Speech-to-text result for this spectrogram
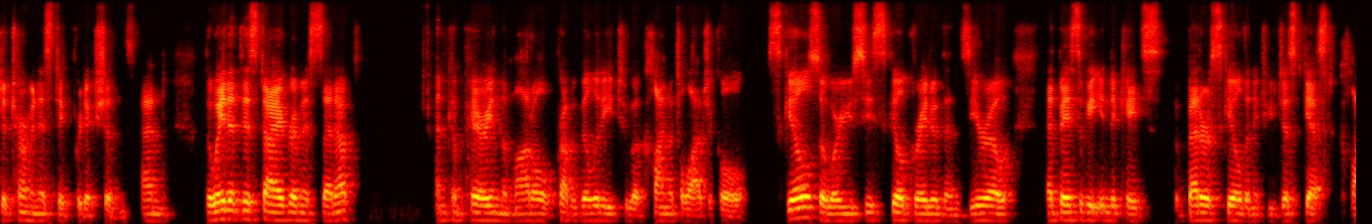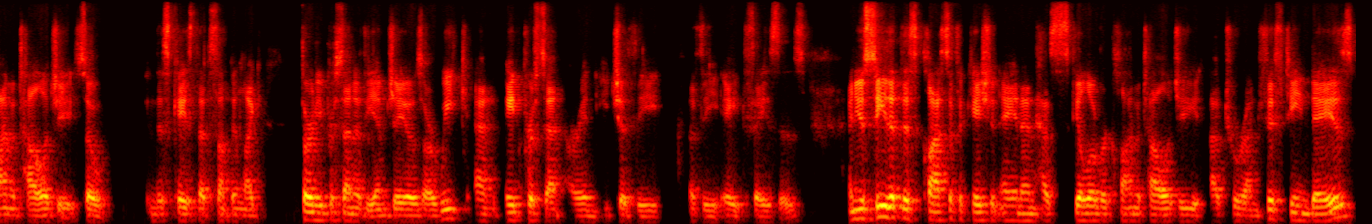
deterministic predictions. And the way that this diagram is set up and comparing the model probability to a climatological skill. So where you see skill greater than zero, that basically indicates a better skill than if you just guessed climatology. So in this case, that's something like 30% of the MJOs are weak and 8% are in each of the, of the eight phases. And you see that this classification ANN has skill over climatology out to around 15 days.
